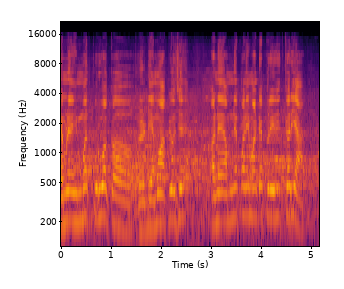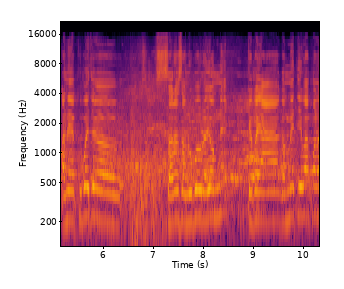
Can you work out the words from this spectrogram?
એમણે હિંમતપૂર્વક ડેમો આપ્યો છે. અને અમને પણ એ માટે પ્રેરિત કર્યા અને ખૂબ જ સરસ અનુભવ રહ્યો અમને કે ભાઈ આ ગમે તેવા પણ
